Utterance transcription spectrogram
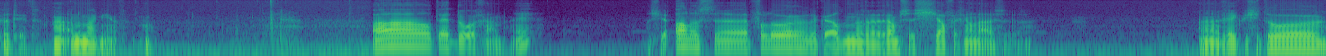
kut dit. Maar dat maakt niet uit. Altijd doorgaan. Hè? Als je alles uh, hebt verloren, dan kan je altijd een Ramse Schaffer gaan luisteren. Uh, requisitor.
